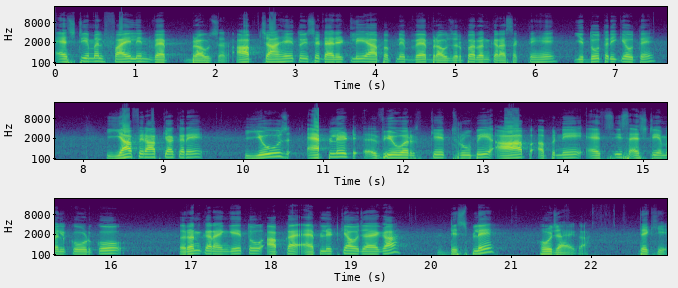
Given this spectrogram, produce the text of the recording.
H file in web browser आप चाहें तो इसे डायरेक्टली आप अपने वेब ब्राउज़र पर रन करा सकते हैं। ये दो तरीके होते हैं। या फिर आप क्या करें? यूज़ एपलेट व्यूअर के थ्रू भी आप अपने इस एच कोड को रन कराएँगे तो आपका एपलेट क्या हो जाएगा? डिस्प्ले हो जाएगा। देखिए,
